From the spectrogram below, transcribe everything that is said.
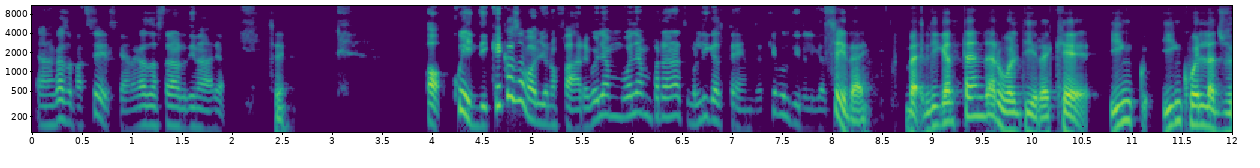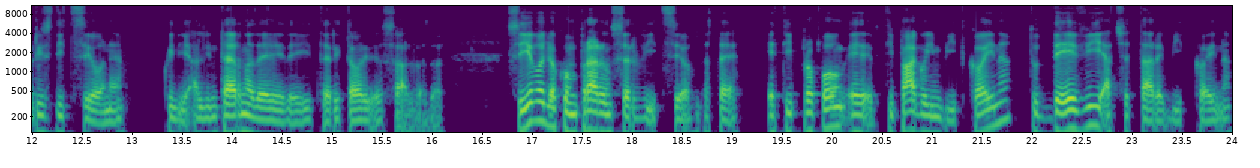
è una cosa pazzesca, è una cosa straordinaria. Sì. Oh, quindi che cosa vogliono fare? Vogliamo vogliamo parlare un attimo legal tender. Che vuol dire legal Sì tender? dai. Beh, legal tender vuol dire che in in quella giurisdizione, quindi all'interno dei dei territori del Salvador, se io voglio comprare un servizio da te e ti propon e ti pago in bitcoin, tu devi accettare bitcoin.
